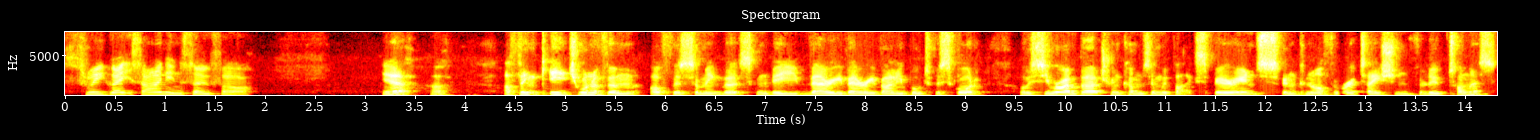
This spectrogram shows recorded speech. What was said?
three great signings so far. Yeah I think each one of them offers something that's going to be very, very valuable to the squad. Obviously, Ryan Bertrand comes in with that experience and can mm. offer rotation for Luke Thomas.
